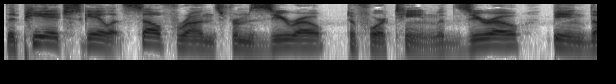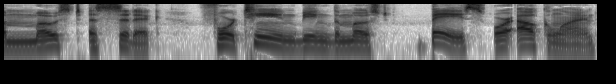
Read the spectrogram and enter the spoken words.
The pH scale itself runs from zero to 14, with zero being the most acidic, 14 being the most base or alkaline,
